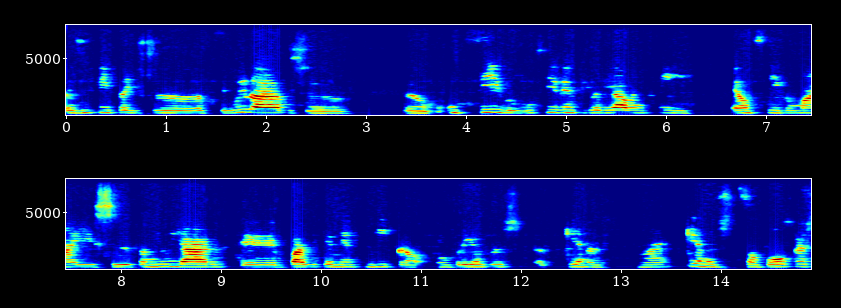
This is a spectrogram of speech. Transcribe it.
as difíceis uh, acessibilidades, uh, uh, o tecido, o tecido empresarial em si é um tecido mais familiar, é basicamente microempresas, pequenas, não é? Pequenas são poucas,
